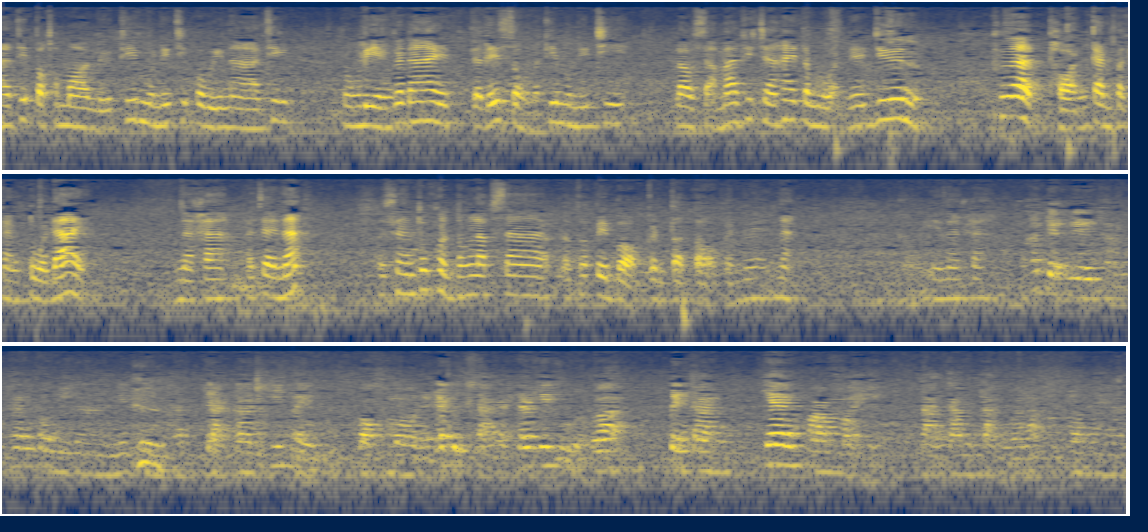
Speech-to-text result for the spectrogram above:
ะที่ปคมหรือที่มูลนิธิปวีนาที่โรงเรียนก็ได้จะได้ส่งมาที่มูลนิธิ เราสามารถที่จะให้ตำรวจเนี่ยยื่นเพื่อถอนการประกันตัวได้นะคะเข้าใจนะ เพราะฉะนั้นทุกคนต้องรับทราบแล้วก็ไปบอกกันต่อๆกันด้วยนะตรงนี้นะคะ ถ้าจะเรียนถามท่านปวีนานิดนึงครับ จากการที่ไปกคมเนี่ยได้ปรึกษากับเจ้าหน้าที่ตำรวจว่า เป็นการแจ้งความใหม่ต่างกรรมต่างวาระถูกต้องไหมครับ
